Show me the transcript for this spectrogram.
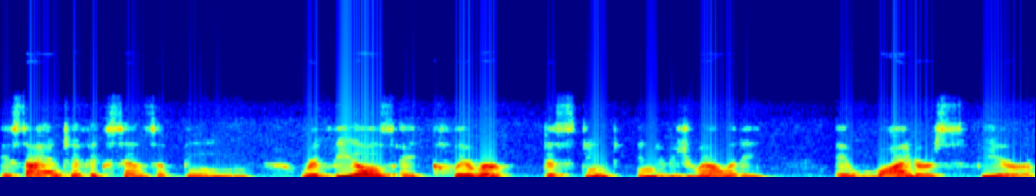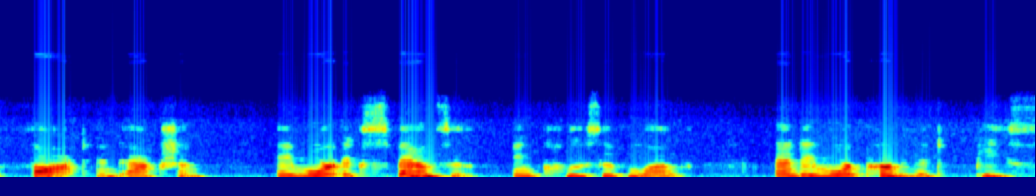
A scientific sense of being reveals a clearer, distinct individuality, a wider sphere of thought and action, a more expansive, inclusive love, and a more permanent peace.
